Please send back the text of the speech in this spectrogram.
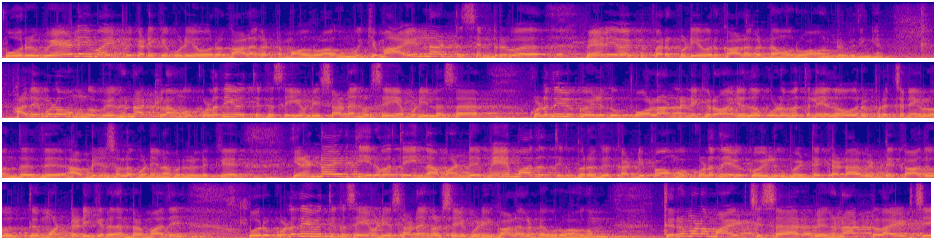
ஒரு வேலை வாய்ப்பு கிடைக்கக்கூடிய ஒரு காலகட்டமாக உருவாகும். முக்கியமாக அயல்நாட்டு சென்று வ- வேலை வாய்ப்பு பெறக்கூடிய ஒரு காலகட்டம் உருவாகுன்றதுங்க அதே போல் உங்கள் வெகுநாட்டில் உங்கள் குலதெய்வத்துக்கு செய்ய வேண்டிய சடங்குகள் செய்ய முடியல சார் குலதெய்வ கோயிலுக்கு போகலான்னு நினைக்கிறோம். ஏதோ குடும்பத்தில் ஏதோ ஒரு பிரச்சனைகள் வந்தது அப்படின்னு சொல்லக்கூடிய நபர்களுக்கு இரண்டாயிரத்தி இருபத்தி ஐந்தாம் ஆண்டு மே மாதத்துக்கு பிறகு கண்டிப்பாக உங்கள் குலதெய்வ கோயிலுக்கு போயிட்டு கெடா வெட்டு காது ஒத்து மொட்டடிக்கிறதுன்ற மாதிரி ஒரு குலதெய்வத்துக்கு செய்ய வேண்டிய சடங்குகள் செய்யக்கூடிய காலகட்டம் உருவாகும். திருமணம் ஆயிடுச்சு சார். வெகு நாட்கள் ஆயிடுச்சு.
